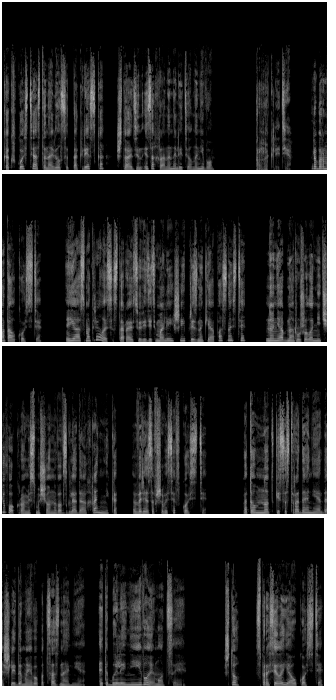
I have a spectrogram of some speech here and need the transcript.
как в Косте остановился так резко, что один из охраны налетел на него. «Проклятие!» — пробормотал Кости. Я осмотрелась, стараясь увидеть малейшие признаки опасности, но не обнаружила ничего, кроме смущенного взгляда охранника, врезавшегося в Кости. Потом нотки сострадания дошли до моего подсознания. Это были не его эмоции. «Что?» — спросила я у Кости.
